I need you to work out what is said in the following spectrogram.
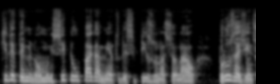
que determinou ao município o pagamento desse piso nacional para os agentes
